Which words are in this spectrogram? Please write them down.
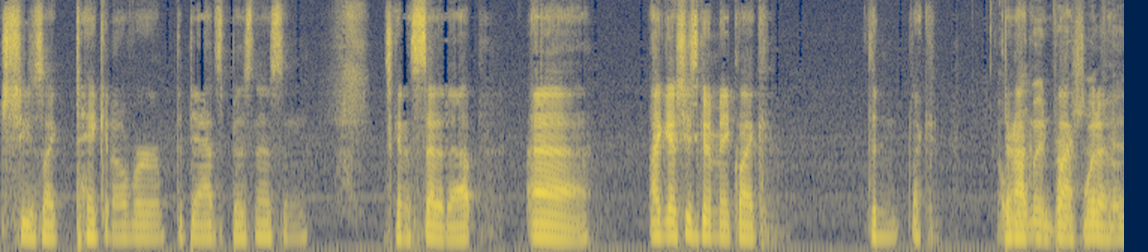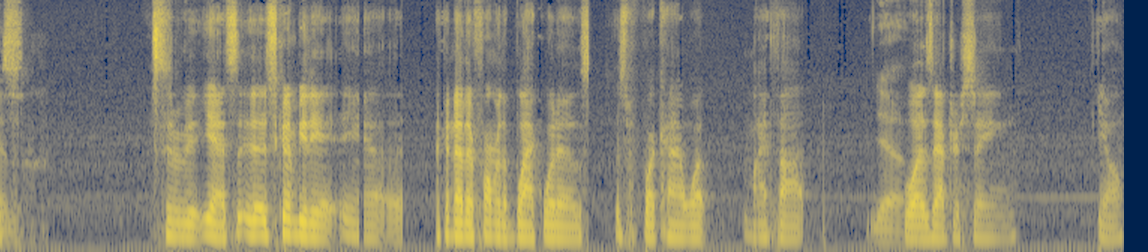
she's like taking over the dad's business and it's gonna set it up uh i guess she's gonna make like the like they're not to be Black version of him. Widows. It's gonna be yeah. It's, it's gonna be the you know, like another form of the Black Widows. Is what kind of what my thought Yeah. was after seeing, you know,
